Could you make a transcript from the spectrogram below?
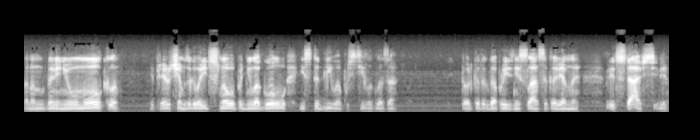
Она на мгновение умолкла, и прежде чем заговорить, снова подняла голову и стыдливо опустила глаза. Только тогда произнесла сокровенное «Представь себе,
